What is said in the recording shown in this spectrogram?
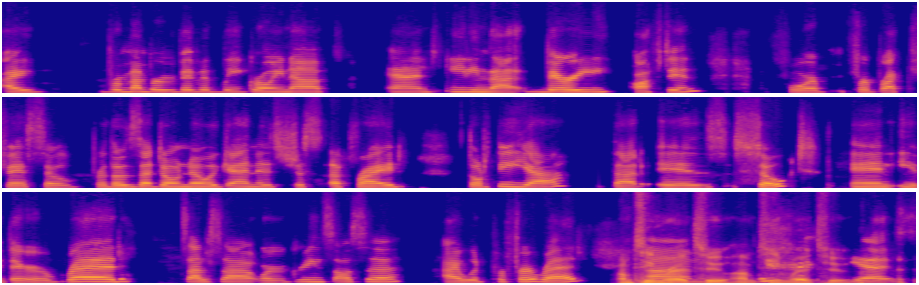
I remember vividly growing up and eating that very often for for breakfast. So for those that don't know again, it's just a fried tortilla that is soaked in either red salsa or green salsa. I would prefer red. I'm team red Um, too. I'm team red too. Yes.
